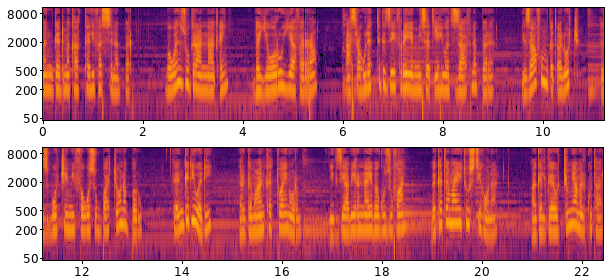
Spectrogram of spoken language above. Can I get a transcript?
መንገድ መካከል ይፈስ ነበር። በወንዙ ግራና ቀኝ በየወሩ እያፈራ አስራ ሁለት ጊዜ ፍሬ የሚሰጥ የሕይወት ዛፍ ነበረ። የዛፉም ቅጠሎች ሕዝቦች የሚፈወሱባቸው ነበሩ። ከእንግዲህ ወዲህ እርግማን ከቶ አይኖርም። የእግዚአብሔርና የበጉ ዙፋን በከተማይቱ ውስጥ ይሆናል። አገልጋዮችም ያመልኩታል፣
